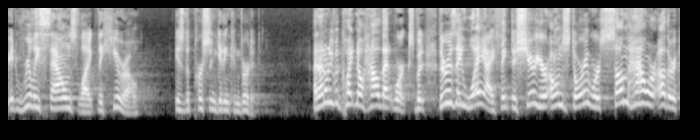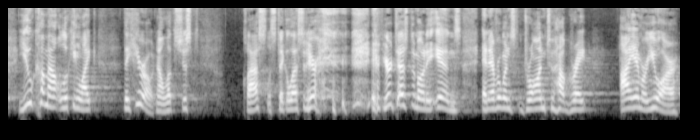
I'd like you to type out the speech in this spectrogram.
it really sounds like the hero is the person getting converted. And I don't even quite know how that works, but there is a way, I think, to share your own story where somehow or other you come out looking like the hero. Now, let's just, class, let's take a lesson here. if your testimony ends and everyone's drawn to how great I am or you are,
